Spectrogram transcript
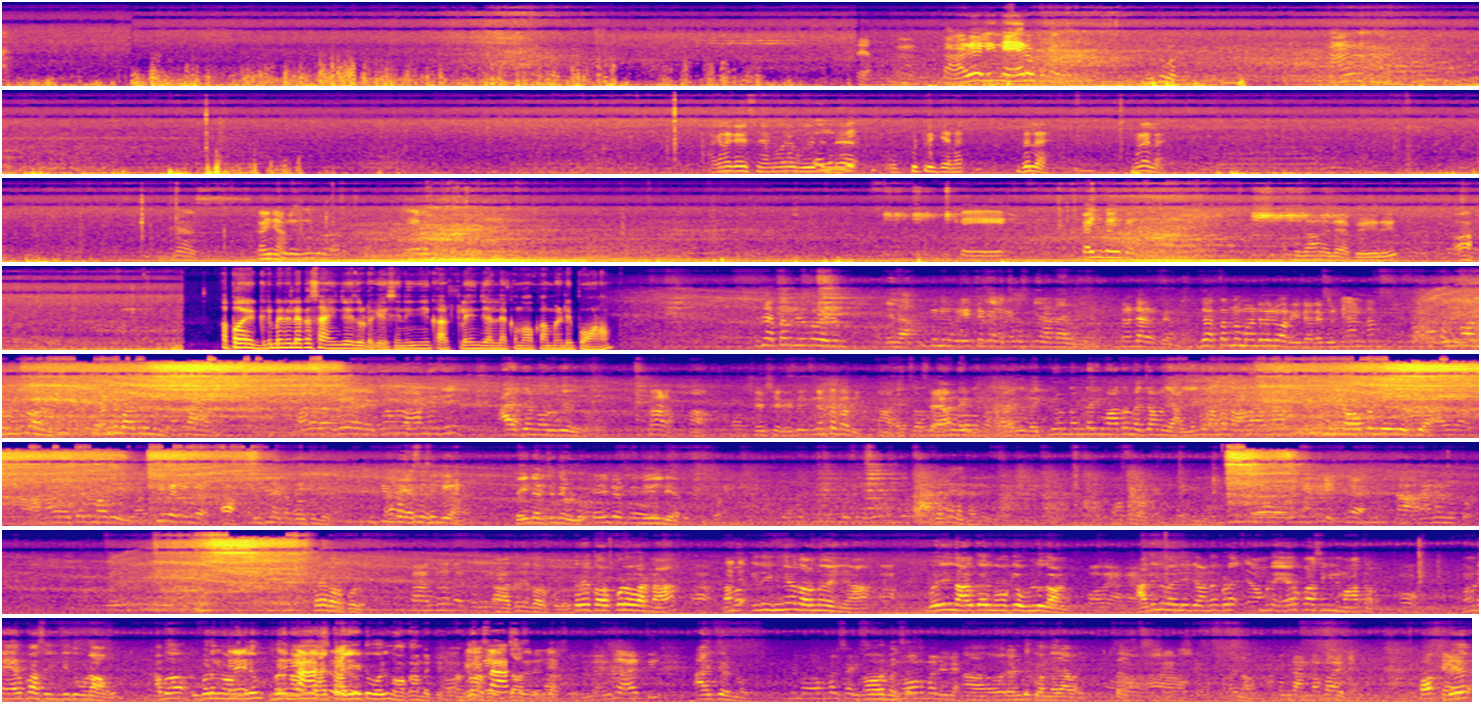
താഴെ അല്ലെങ്കിൽ നേരെ ഒട്ട് മതി. എന്ത് പറഞ്ഞു താഴെ ആ. അങ്ങനെ കഴിച്ച് ഞങ്ങൾ വീട്ടിന്റെ ഉപ്പിട്ടിരിക്കുകയാണ് ഇതല്ലേ? ഇവിടെ അല്ലേ യെസ് കഴിഞ്ഞ ഇതാണല്ലേ പേര്? ആ. അപ്പോൾ എഗ്രിമെന്റിലൊക്കെ സൈൻ ചെയ്തോട്ടെ കേസ് ഇനി ഇനി കട്ട്ലയും ജെല്ലൊക്കെ നോക്കാൻ വേണ്ടി പോകണം ഇത് എത്ര രൂപ വരും? ഇതിന് റേറ്റ് ഒക്കെ രണ്ടായിരം രൂപ ഇത് എത്ര എണ്ണം വേണ്ടി വരും അറിയില്ല അല്ലേ? വീട്ടിൽ രണ്ട് ബാത്റൂം ആയിരത്തി എണ്ണൂറ് രൂപ വരും ആണോ ശരി ശരി. ഇത് ഇങ്ങനത്തെ മതി. അതായത് വെക്കുന്നുണ്ടെങ്കിൽ മാത്രം വെച്ചാൽ മതി. അല്ലെങ്കിൽ നമ്മൾ സാധാരണ ഇങ്ങനെ ഓപ്പൺ ചെയ്ത് വെക്കുക. അങ്ങനെ വെച്ചാലും മതി. കുറ്റി വരുന്നുണ്ട്. ആ കുറ്റി എസ് എസിന്റെ ആണ്. പെയിന്റ് അടിച്ചതേ ഉള്ളൂ. പെയിന്റ് അടിച്ചതേ ഫീൽഡ് ആണ്. ഇത്രേ തുറക്കുള്ളൂ ആ അത്ര തുറക്കുള്ളൂ ഇത്രേ തുറക്കുള്ളൂ പറഞ്ഞാൽ നമ്മ ഇത് ഇങ്ങനെ തുറന്നു കഴിഞ്ഞാൽ വെളിയിൽ നിന്ന് ആൾക്കാർ നോക്കിയാൽ ഉള്ളു കാണും അതെ അതെ അതിന് വേണ്ടിയിട്ടാണ് ഇവിടെ നമ്മുടെ എയർ പാസിങ്ങിന് മാത്രം നമ്മുടെ എയർ പാസിങ് ഇത് കൂടെ ആവും അപ്പൊ ഇവിടെ നിന്നാണെങ്കിലും ഇവിടെ നിന്നാണെങ്കിൽ തലയിട്ട് പോലും നോക്കാൻ പറ്റും ആയിരത്തി എണ്ണൂറ്. നോർമൽ സൈസ് നോർമൽ നോർമൽ അല്ലേ ആ രണ്ട് കൊന്നര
